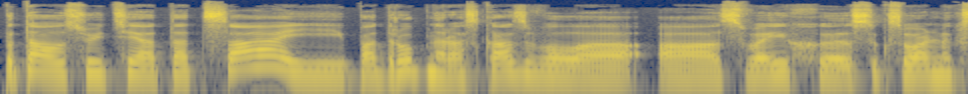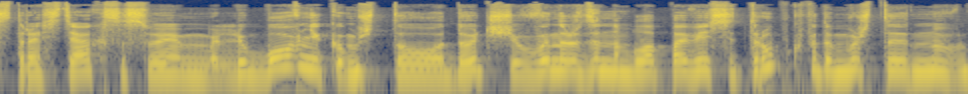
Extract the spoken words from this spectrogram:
пыталась уйти от отца и подробно рассказывала о своих э, сексуальных страстях со своим любовником, что дочь вынуждена была повесить трубку, потому что, ну,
